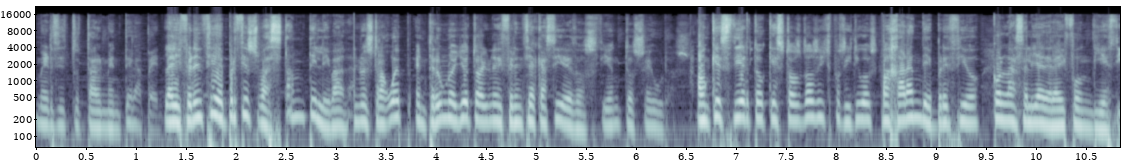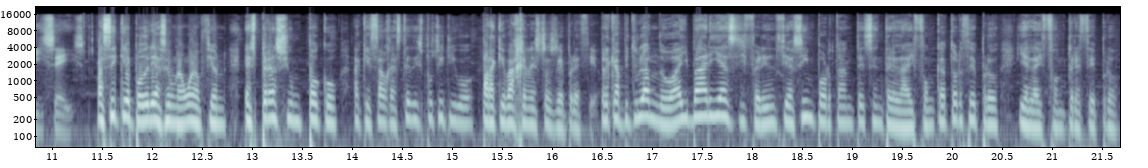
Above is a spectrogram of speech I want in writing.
merece totalmente la pena. La diferencia de precio es bastante elevada. En nuestra web, entre uno y otro hay una diferencia casi de 200 euros. Aunque es cierto que estos dos dispositivos bajarán de precio con la salida del iPhone 16. Así que podría ser una buena opción esperarse un poco a que salga este dispositivo para que bajen estos de precio. Recapitulando, hay varias diferencias importantes entre el iPhone 14 Pro y el iPhone 13 Pro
